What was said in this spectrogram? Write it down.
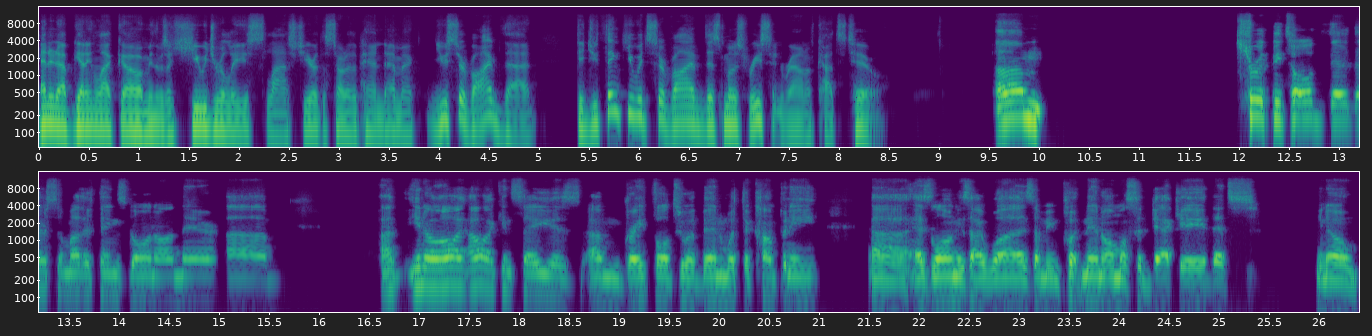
ended up getting let go. I mean, there was a huge release last year at the start of the pandemic. You survived that. Did you think you would survive this most recent round of cuts too? Um, truth be told, there there's some other things going on there. Um, I, you know, all I, all I can say is I'm grateful to have been with the company uh, as long as I was. I mean, putting in almost a decade. That's you know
